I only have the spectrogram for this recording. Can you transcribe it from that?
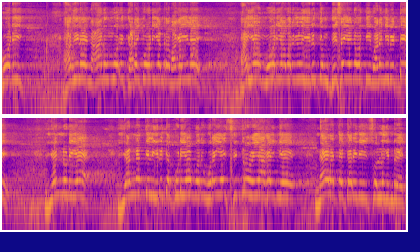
கோடி. அதிலே நானும் ஒரு கடைக்கோடி என்ற வகையிலே ஐயா மோடி அவர்கள் இருக்கும் திசையை நோக்கி வணங்கிவிட்டு என்னுடைய எண்ணத்தில் இருக்கக்கூடிய ஒரு உரையை சிற்றுரையாக இங்கே நேரத்தை கருதி சொல்லுகின்றேன்.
